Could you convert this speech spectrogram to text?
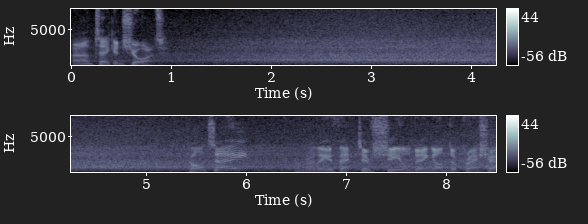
And taken short. Kante. Really effective shielding under pressure.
